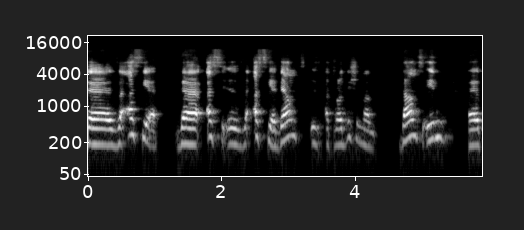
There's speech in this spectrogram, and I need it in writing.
the the Asia the Asia the Asia dance is a traditional dance آه،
